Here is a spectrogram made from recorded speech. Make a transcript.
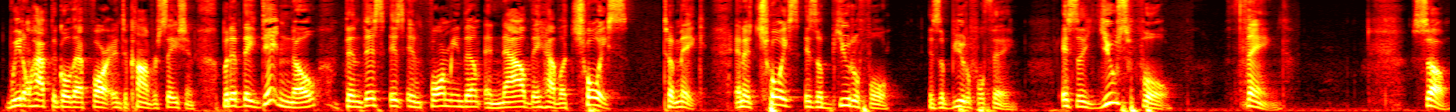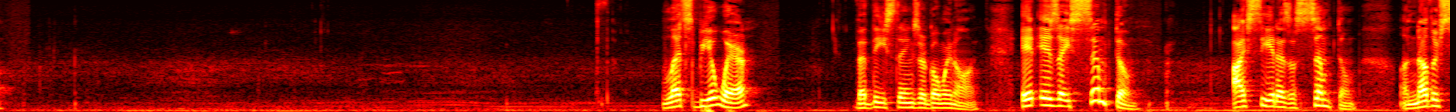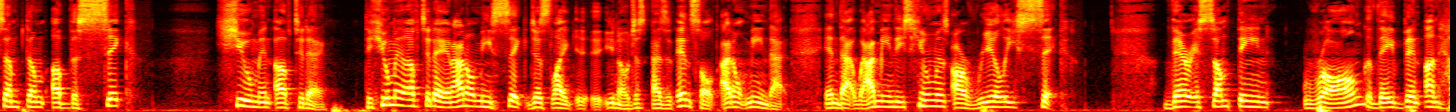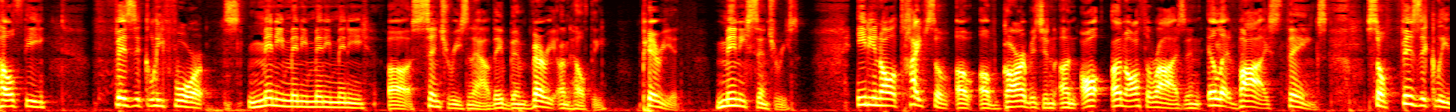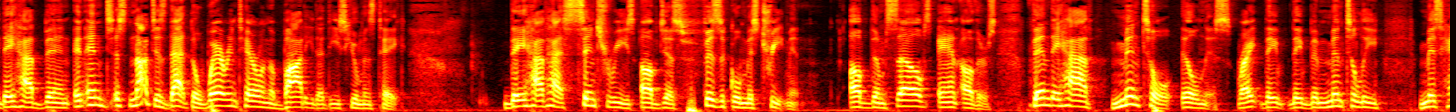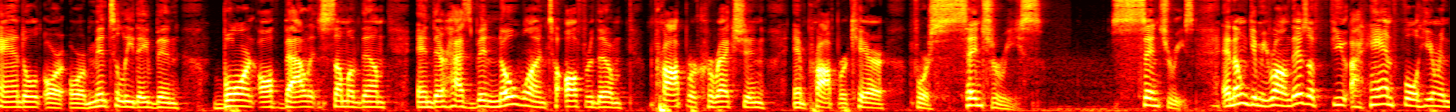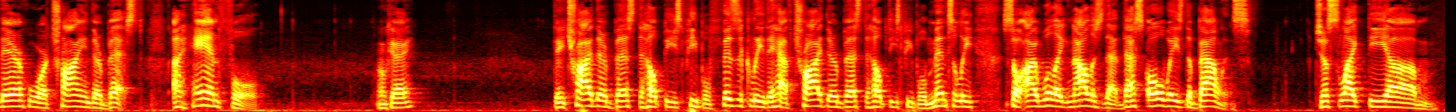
We don't have to go that far into conversation. But if they didn't know, then this is informing them and now they have a choice to make. And a choice is a beautiful is a beautiful thing. It's a useful thing. So, let's be aware that these things are going on. It is a symptom. I see it as a symptom another symptom of the sick human of today. The human of today, and I don't mean sick just like, you know, just as an insult. I don't mean that in that way. I mean, these humans are really sick. There is something wrong. They've been unhealthy physically for many, many, many, many uh, centuries now. They've been very unhealthy, period. Many centuries eating all types of, of, of garbage and un, unauthorized and ill-advised things. So physically they have been, and, and just not just that, the wear and tear on the body that these humans take. They have had centuries of just physical mistreatment of themselves and others. Then they have mental illness, right? They they've been mentally mishandled or or mentally they've been born off balance some of them and there has been no one to offer them proper correction and proper care for centuries centuries and don't get me wrong there's a few a handful here and there who are trying their best a handful okay they try their best to help these people physically. They have tried their best to help these people mentally. So I will acknowledge that. That's always the balance. Just like the um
